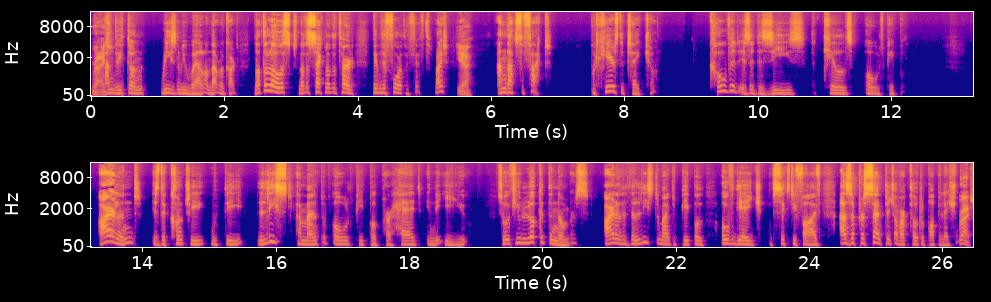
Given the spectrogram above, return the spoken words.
Right. And they've done reasonably well on that regard. Not the lowest, not the second or the third, maybe the fourth or fifth, right? yeah. And that's the fact. But here's the take, John COVID is a disease that kills old people. Ireland is the country with the least amount of old people per head in the EU. So if you look at the numbers, Ireland has the least amount of people over the age of 65 as a percentage of our total population. Right.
